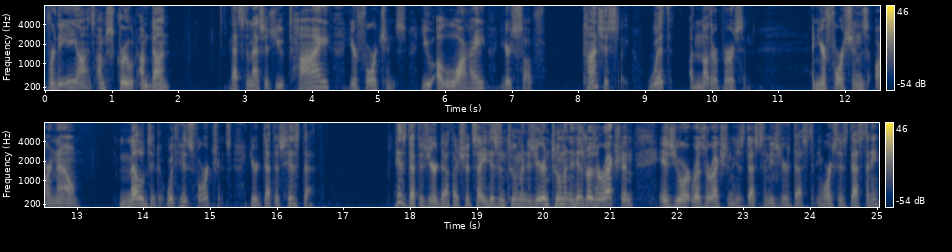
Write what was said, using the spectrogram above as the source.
For the eons i'm screwed. I'm done that's the message. You tie your fortunes, you ally yourself consciously with another person, and your fortunes are now melded with his fortunes. Your death is his death. His death is your death, I should say. His entombment is your entombment, and his resurrection is your resurrection. His destiny is your destiny. Where's his destiny?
